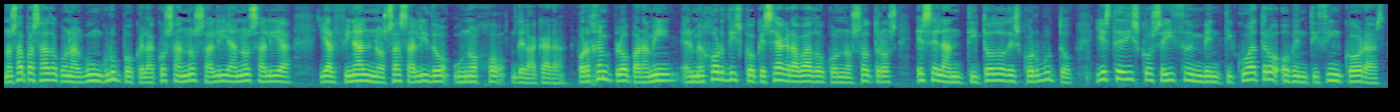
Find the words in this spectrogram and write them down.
Nos ha pasado con algún grupo que la cosa no salía, no salía y al final nos ha salido un ojo de la cara. Por ejemplo, para mí, el mejor disco que se ha grabado con nosotros es el Antitodo de Escorbuto y este disco se hizo en 24 o 25 horas.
